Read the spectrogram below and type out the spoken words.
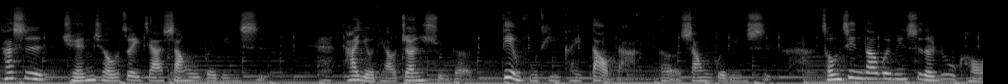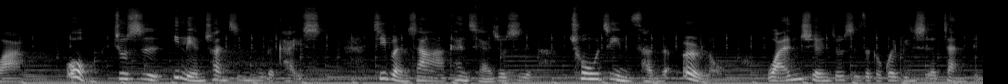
它是全球最佳商务贵宾室。它有条专属的电扶梯可以到达呃商务贵宾室。从进到贵宾室的入口啊，哦，就是一连串惊呼的开始。基本上啊，看起来就是出境层的二楼，完全就是这个贵宾室的占地，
